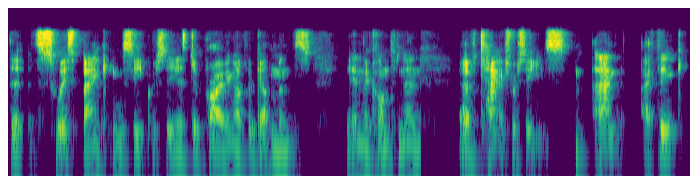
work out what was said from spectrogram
that Swiss banking secrecy is depriving other governments in the continent of tax receipts. And I think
